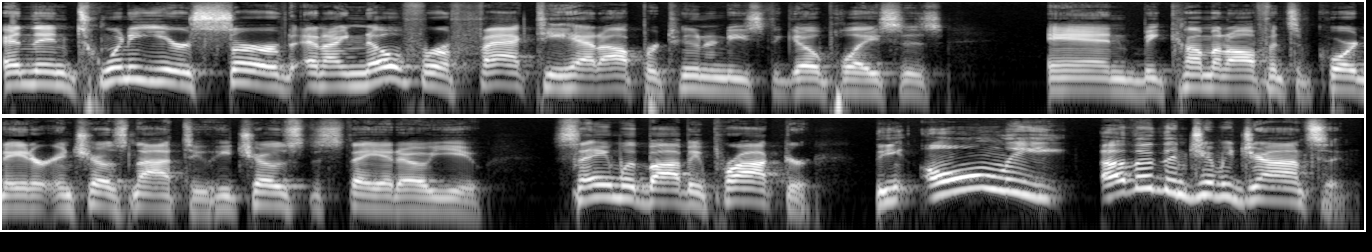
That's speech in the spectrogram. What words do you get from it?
and then 20 years served. And I know for a fact he had opportunities to go places and become an offensive coordinator and chose not to. He chose to stay at OU. Same with Bobby Proctor. The only, other than Jimmy Johnson,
